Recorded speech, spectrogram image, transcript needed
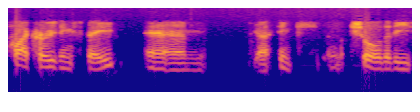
high cruising speed. Um, I think I'm not sure that he's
